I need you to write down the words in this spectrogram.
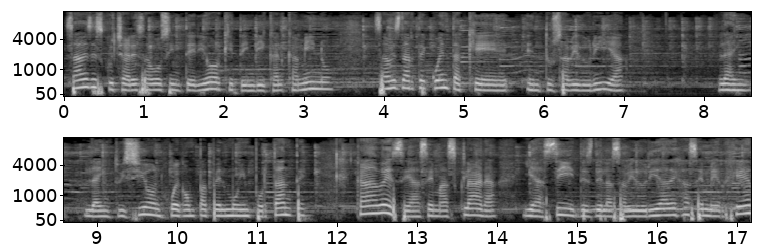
¿Sabes escuchar esa voz interior que te indica el camino? ¿Sabes darte cuenta que en tu sabiduría la, la intuición juega un papel muy importante? Cada vez se hace más clara y así desde la sabiduría dejas emerger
